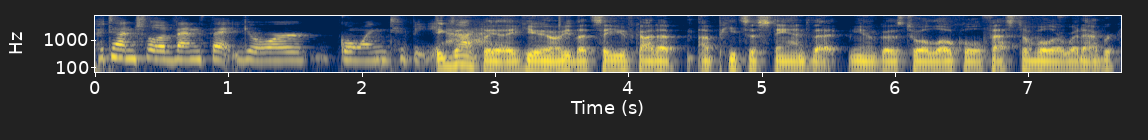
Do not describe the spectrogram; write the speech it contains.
potential events that you're going to be Exactly. at. Like, you know, let's say you've got a, a pizza stand that, you know, goes to a local festival or whatever.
